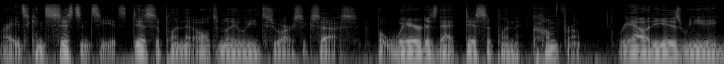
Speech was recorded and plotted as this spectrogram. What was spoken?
right? It's consistency, it's discipline that ultimately leads to our success. But where does that discipline come from? Reality is, we need a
